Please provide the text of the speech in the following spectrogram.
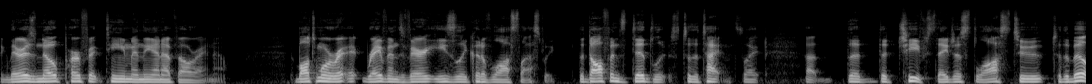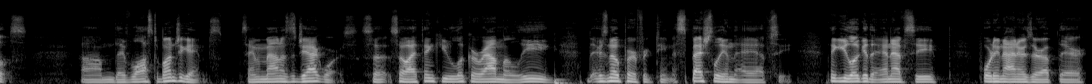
Like there is no perfect team in the NFL right now. The Baltimore Ra- Ravens very easily could have lost last week. The Dolphins did lose to the Titans. Right, uh, the the Chiefs they just lost to to the Bills. Um, they've lost a bunch of games, same amount as the Jaguars. So so I think you look around the league, there's no perfect team, especially in the AFC. I think you look at the NFC, 49ers are up there.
